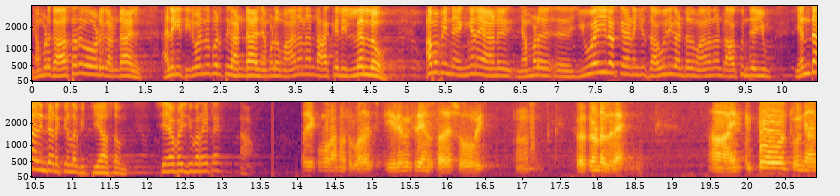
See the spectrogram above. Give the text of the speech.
നമ്മൾ കാസർഗോഡ് കണ്ടാൽ അല്ലെങ്കിൽ തിരുവനന്തപുരത്ത് കണ്ടാൽ നമ്മൾ മാനദണ്ഡ ആക്കലില്ലല്ലോ. അപ്പോൾ പിന്നെ എങ്ങനെയാണ് നമ്മൾ യു എയിലൊക്കെ ആണെങ്കിൽ സൗദി കണ്ടത് മാനദണ്ഡം ആക്കും ചെയ്യും. എന്താ അതിന്റെ ഇടയ്ക്കുള്ള വ്യത്യാസം? ഷെയ പറയട്ടെ? ആ. സോറി ആ എനിക്കിപ്പോ ഞാൻ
